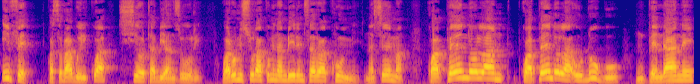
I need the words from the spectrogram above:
ife kwa sababu ilikuwa siyo tabia nzuri. Warumi sura mstari wa kumi nasema kwa pendo la kwa pendo la udugu mpendane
